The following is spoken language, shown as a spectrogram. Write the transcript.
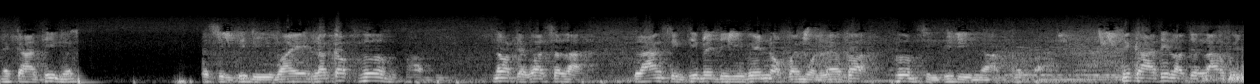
ในการที่เหมือน สิ่งที่ดีไว้แล้วก็เพิ่มความดี นอกจากว่าสละล้างสิ่งที่ไม่ดีเว้นออกไปหมดแล้วก็เพิ่มสิ่งที่ดีงามเข้าไปในการที่เราจะละเว้น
